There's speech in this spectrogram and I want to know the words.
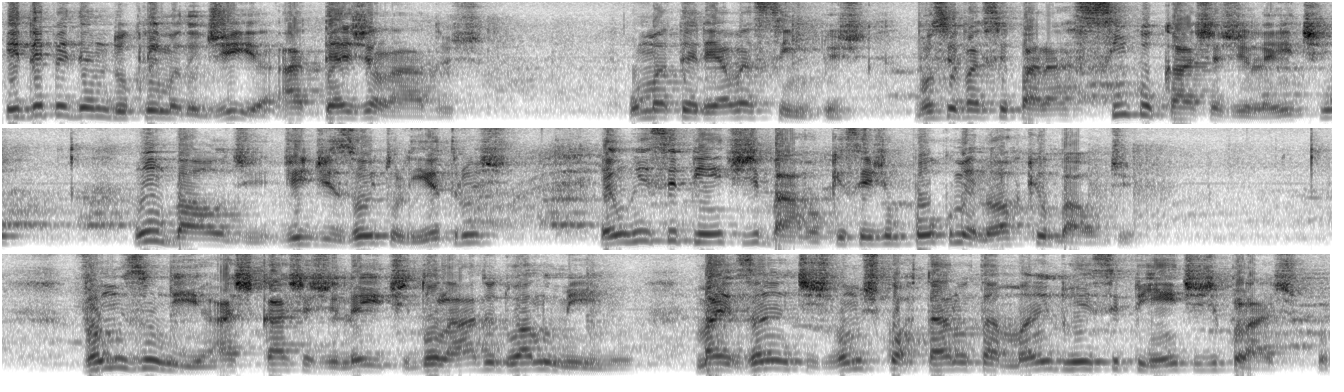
e, dependendo do clima do dia, até gelados. O material é simples. Você vai separar 5 caixas de leite, um balde de 18 litros e um recipiente de barro que seja um pouco menor que o balde. Vamos unir as caixas de leite do lado do alumínio, mas antes vamos cortar no tamanho do recipiente de plástico.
